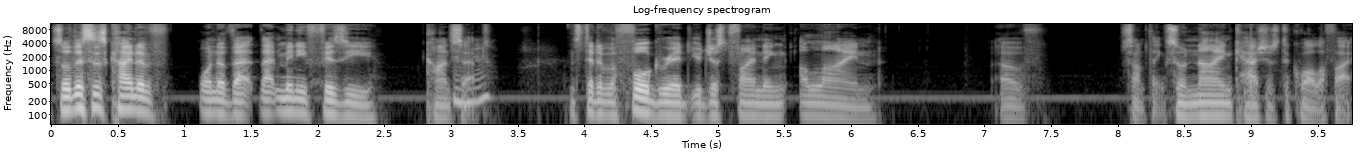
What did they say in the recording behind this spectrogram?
So this is kind of one of that that mini fizzy concept. Instead of a full grid, you're just finding a line of something. So nine caches to qualify.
